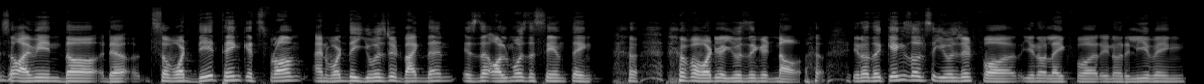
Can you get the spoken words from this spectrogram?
So I mean the the so what they think it's from and what they used it back then is the almost the same thing for what you're using it now. you know the kings also used it for you know like for you know relieving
